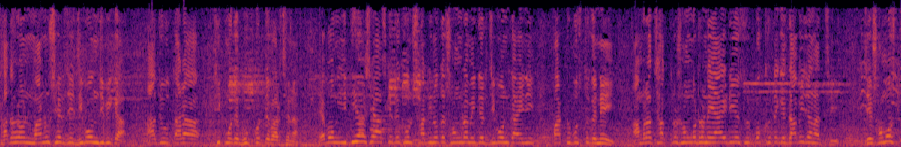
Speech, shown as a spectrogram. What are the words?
সাধারণ মানুষের যে জীবন জীবিকা, আজও তারা ঠিকমতো ভোগ করতে পারছে না। এবং ইতিহাসে আজকে দেখুন স্বাধীনতা সংগ্রামীদের জীবন কাহিনী পাঠ্যপুস্তকে নেই। আমরা ছাত্র সংগঠনে আইডিএসুর পক্ষ থেকে দাবি জানাচ্ছি যে সমস্ত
